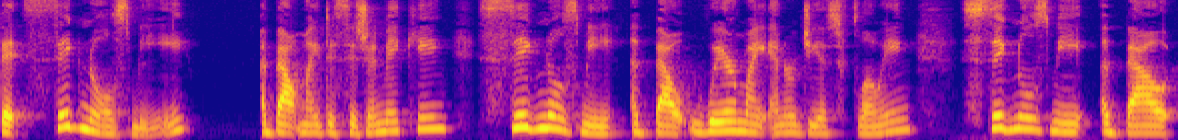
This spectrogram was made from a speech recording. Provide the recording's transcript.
that signals me about my decision making, signals me about where my energy is flowing, signals me about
